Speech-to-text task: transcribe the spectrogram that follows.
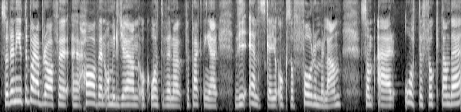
Så den är inte bara bra för eh, haven och miljön och återvunna förpackningar. Vi älskar ju också formulan som är återfuktande.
